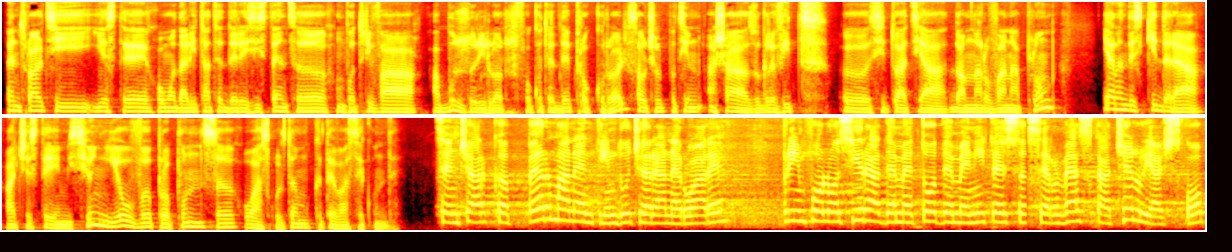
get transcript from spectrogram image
pentru alții este o modalitate de rezistență împotriva abuzurilor făcute de procurori, sau cel puțin așa a zugrăvit uh, situația doamna Rovana Plumb, iar în deschiderea acestei emisiuni eu vă propun să o ascultăm câteva secunde. Se încearcă permanent inducerea în eroare prin folosirea de metode menite să servească aceluiași scop,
